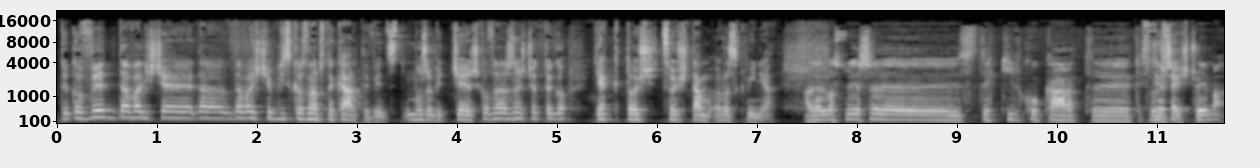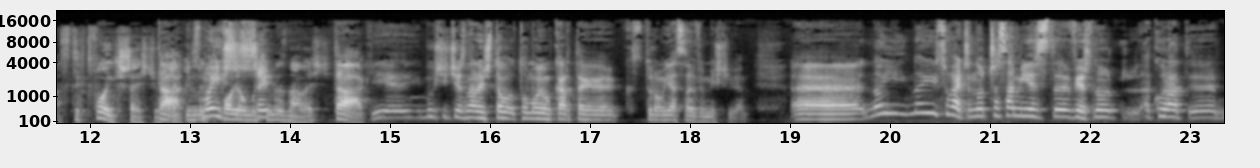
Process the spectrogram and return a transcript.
Tylko wy dawaliście, da, dawaliście bliskoznaczne karty, więc może być ciężko w zależności od tego, jak ktoś coś tam rozkminia. Ale losujesz y, z tych kilku kart, y, które z tych sześciu. Ma, z tych twoich sześciu, tak? tak? I my z moich twoją sze... musimy znaleźć. Tak, i, musicie znaleźć tą, tą moją kartę, którą ja sobie wymyśliłem. E, no i, no i słuchajcie, no czasami jest, wiesz, no akurat... Y,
